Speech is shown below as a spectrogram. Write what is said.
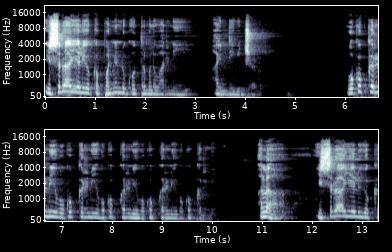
ఇస్రాయేల్ యొక్క పన్నెండు గోత్రముల వారిని ఆయన దీవించాడు. ఒక్కొక్కరిని ఒక్కొక్కరిని ఒక్కొక్కరిని ఒక్కొక్కరిని ఒక్కొక్కరిని అలా ఇస్రాయేలు యొక్క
